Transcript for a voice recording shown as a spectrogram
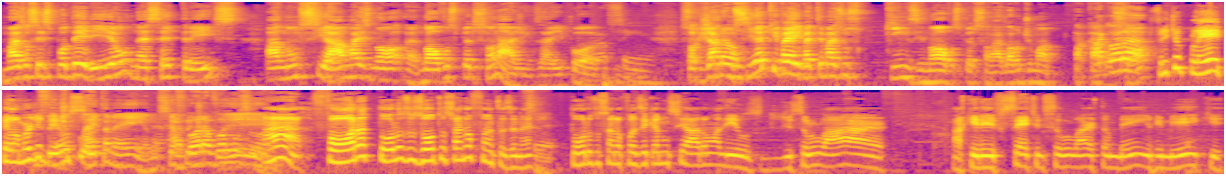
Mas vocês poderiam, nessa E3, anunciar mais no- eh, novos personagens. Aí, pô. Assim. Só que já Não. anuncia que vai, vai ter mais uns 15 novos personagens logo de uma tacada Agora- só. Free to play, pelo amor de E free to Deus. play também. Anuncia Agora free to play. vamos- Ah, fora todos os outros Final Fantasy, né? É. Todos os Final Fantasy que anunciaram ali, os de celular, aquele set de celular também, o remake.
